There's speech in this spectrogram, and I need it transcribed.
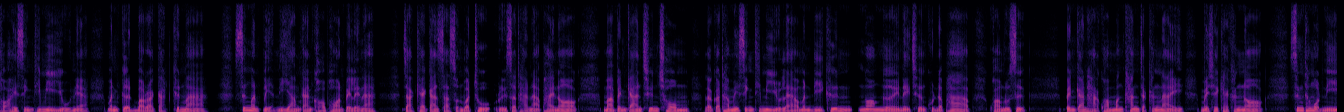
ขอให้สิ่งที่มีอยู่เนี่ย มันเกิดบารากัดขึ้นมา ซึ่งมันเปลี่ยนนิยามการขอพรไปเลยนะ จากแค่การสะสมวัตถุหรือสถานะภายนอก มาเป็นการชื่นชม แล้วก็ทำให้สิ่งที่มีอยู่แล้วมันดีขึ้นงอกเงยในเชิงคุณภาพ ความรู้สึก เป็นการหาความมั่งคั่งจากข้างใน ไม่ใช่แค่ข้างนอก ซึ่งทั้งหมดนี้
